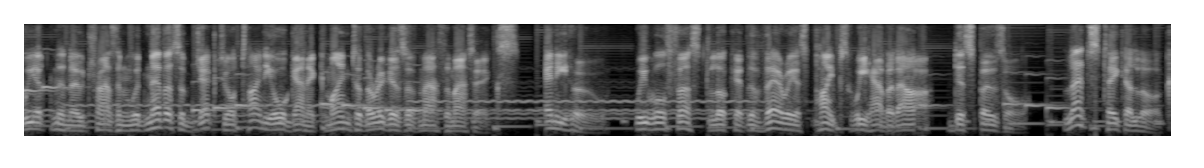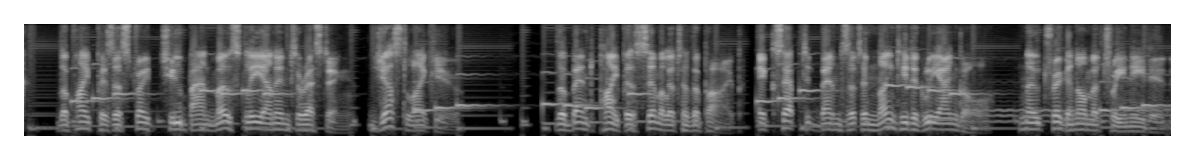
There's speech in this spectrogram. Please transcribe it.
We at Nanotrasen would never subject your tiny organic mind to the rigors of mathematics. Anywho, we will first look at the various pipes we have at our disposal. Let's take a look. The pipe is a straight tube and mostly uninteresting, just like you. The bent pipe is similar to the pipe, except it bends at a 90 degree angle. No trigonometry needed.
